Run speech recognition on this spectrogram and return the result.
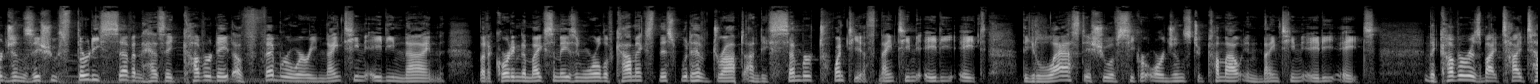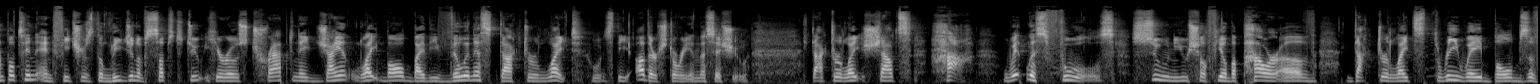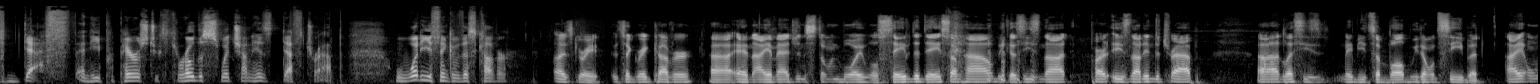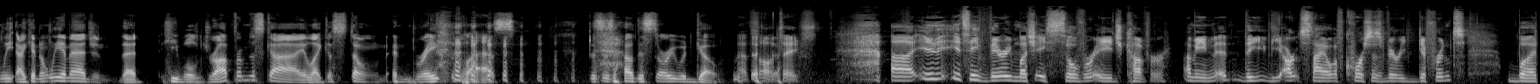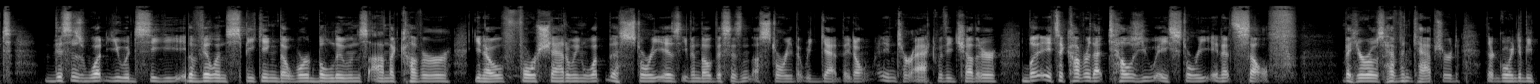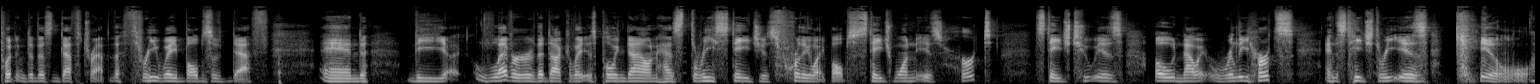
Origins issue 37 has a cover date of February 1989, but according to Mike's Amazing World of Comics, this would have dropped on December 20th, 1988, the last issue of Secret Origins to come out in 1988. The cover is by Ty Templeton and features the Legion of Substitute Heroes trapped in a giant light bulb by the villainous Dr. Light, who is the other story in this issue. Dr. Light shouts, Ha! Witless fools, soon you shall feel the power of Dr. Light's three way bulbs of death, and he prepares to throw the switch on his death trap. What do you think of this cover? Oh, it's great. It's a great cover, uh, and I imagine Stone Boy will save the day somehow because he's not part. He's not in the trap, uh, unless he's maybe it's a bulb we don't see. But I only I can only imagine that he will drop from the sky like a stone and break the glass. this is how this story would go. That's all it takes. Uh, it, it's a very much a Silver Age cover. I mean, the the art style, of course, is very different, but this is what you would see the villain speaking the word balloons on the cover, you know, foreshadowing what the story is, even though this isn't a story that we get. They don't interact with each other. But it's a cover that tells you a story in itself. The heroes have been captured. They're going to be put into this death trap, the three way bulbs of death. And the lever that Dr. Light is pulling down has three stages for the light bulbs. Stage one is hurt. Stage two is, oh, now it really hurts. And stage three is kill.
